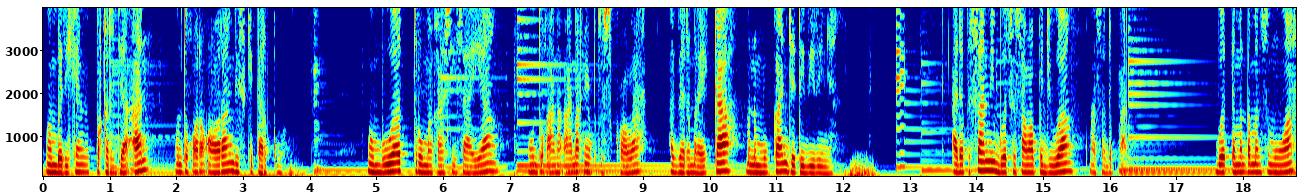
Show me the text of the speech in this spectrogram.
memberikan pekerjaan untuk orang-orang di sekitarku, membuat rumah kasih sayang untuk anak-anak yang putus sekolah agar mereka menemukan jati dirinya. Ada pesan nih buat sesama pejuang masa depan. Buat teman-teman semua,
